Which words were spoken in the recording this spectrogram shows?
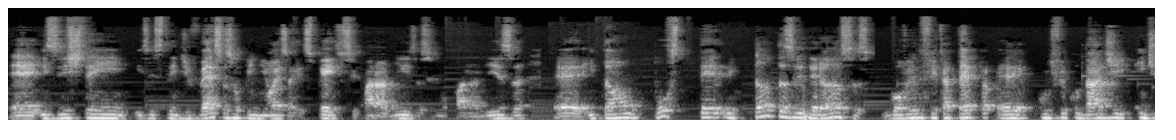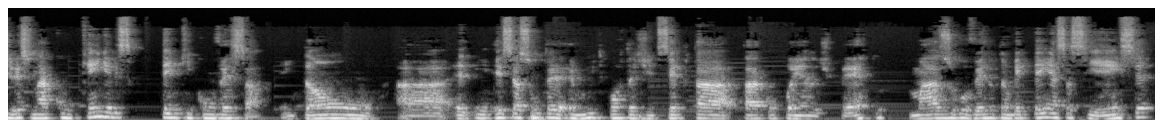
é, existem, existem diversas opiniões a respeito, se paralisa, se não paralisa. É, então, por ter tantas lideranças, o governo fica até é, com dificuldade em direcionar com quem eles têm que conversar. Então, a, é, esse assunto é, é, muito importante, a gente sempre está tá acompanhando de perto, mas o governo também tem essa ciência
